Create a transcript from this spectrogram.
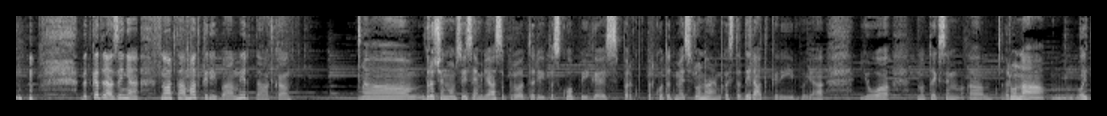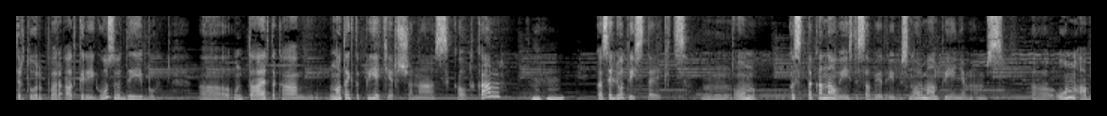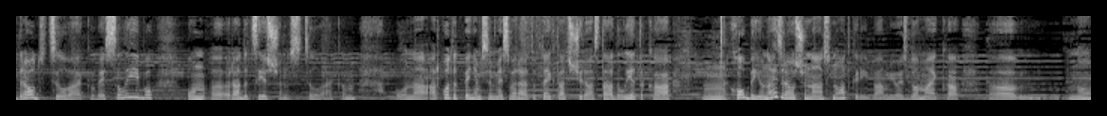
Bet katrā ziņā no nu, tām atkarībām ir tā, ka Uh, droši vien mums visiem ir jāsaprot arī tas kopīgais, par, par ko mēs runājam, kas tad ir atkarība. Ja? Jo, nu, teiksim, uh, runā literatūra par atkarīgu uzvedību, uh, un tā ir tā kā noteikta pieķeršanās kaut kam, mm -hmm. kas ir ļoti izteikts un kas tā kā nav īsti sabiedrības normām pieņemams. Un apdraud cilvēka veselību un rada ciešanas cilvēkam. Uh, Un ar ko tad, pieņemsim, mēs varētu teikt, atšķirās tāda lieta kā mm, hobija un aizraušanās no atkarībām? Jo es domāju, ka uh, nu,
